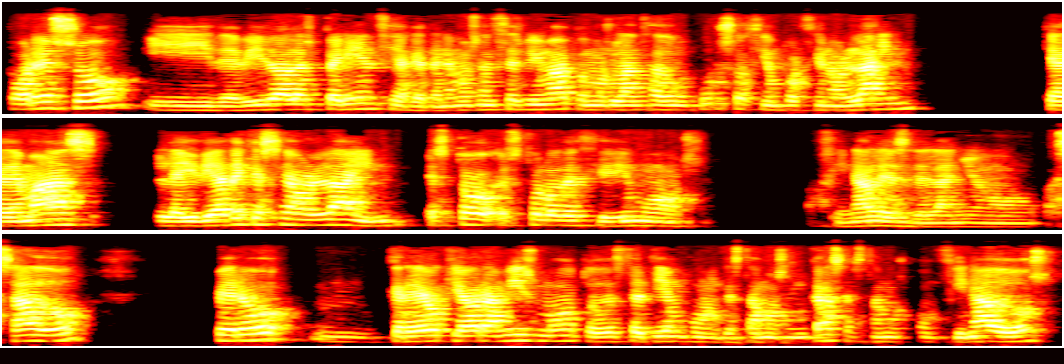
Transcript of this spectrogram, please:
Por eso, y debido a la experiencia que tenemos en CESBIMAP, hemos lanzado un curso 100% online, que además la idea de que sea online, esto, esto lo decidimos a finales del año pasado, pero mm, creo que ahora mismo, todo este tiempo en el que estamos en casa, estamos confinados,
